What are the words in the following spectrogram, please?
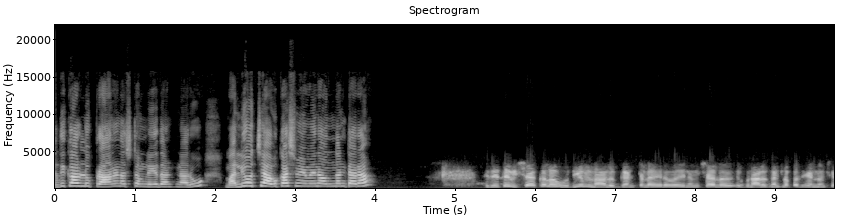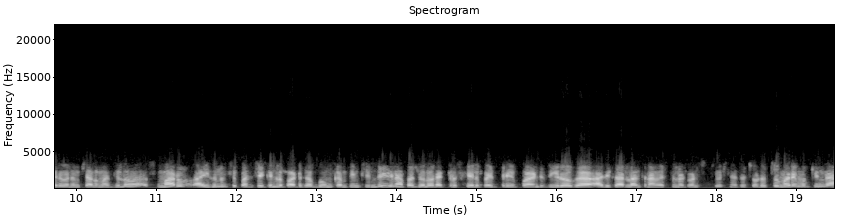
అధికారులు ప్రాణ నష్టం లేదంటున్నారు. మళ్ళీ వచ్చే అవకాశం ఏమైనా ఉందంటారా? ఇదైతే విశాఖలో ఉదయం నాలుగు గంటల ఇరవై నిమిషాలు నాలుగు గంటల పదిహేను నుంచి ఇరవై నిమిషాల మధ్యలో సుమారు ఐదు నుంచి పది సెకండ్ల పాటుగా భూమి కంపించింది. ఈ నేపథ్యంలో రెక్టర్ స్కేల్ పై త్రీ పాయింట్ జీరోగా అధికారులు అంచనా వేస్తున్నటువంటి సిచ్యువేషన్ అయితే చూడొచ్చు. మరీ ముఖ్యంగా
